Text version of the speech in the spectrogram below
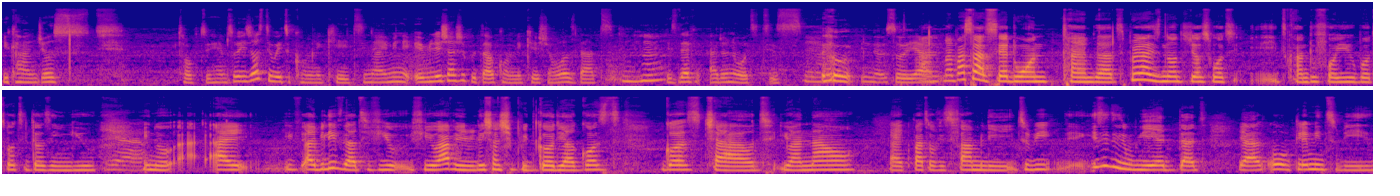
you can just talk to him. So it's just a way to communicate you know i mean? A relationship without communication what's that? Mm-hmm. it's def- i don't know what it is. Yeah. you know so yeah. And my pastor had said one time that prayer is not just what it can do for you, but what it does in you. yeah. You know, I I, if, I believe that if you if you have a relationship with God, you are God's God's child. You are now like part of His family. To be, isn't it weird that you are oh claiming to be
